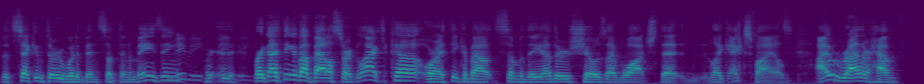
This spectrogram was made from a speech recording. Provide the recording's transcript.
the second third would have been something amazing. Maybe, Uh, maybe. Like I think about Battlestar Galactica, or I think about some of the other shows I've watched that, like X Files. I would rather have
